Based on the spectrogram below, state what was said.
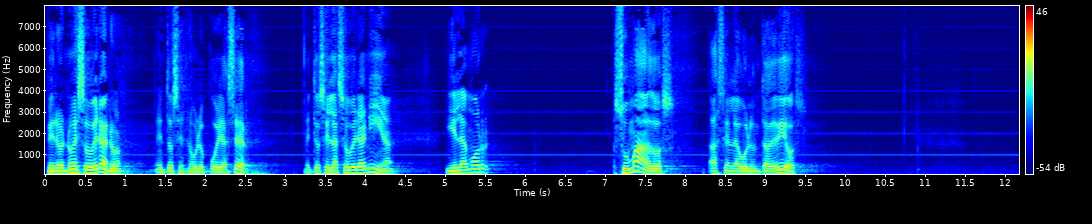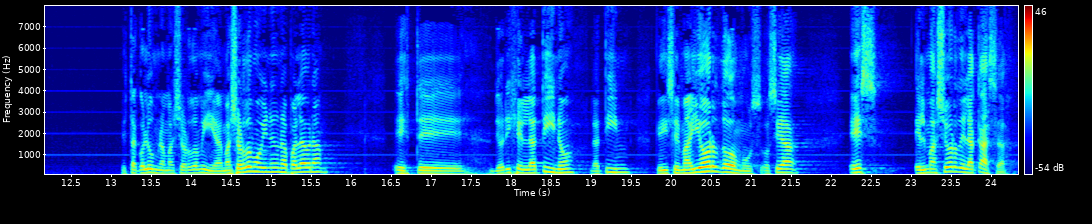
pero no es soberano, entonces no lo puede hacer. Entonces la soberanía y el amor sumados hacen la voluntad de Dios. esta columna mayordomía. Mayordomo viene de una palabra este, de origen latino, latín, que dice mayor domus, o sea, es el mayor de la casa.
